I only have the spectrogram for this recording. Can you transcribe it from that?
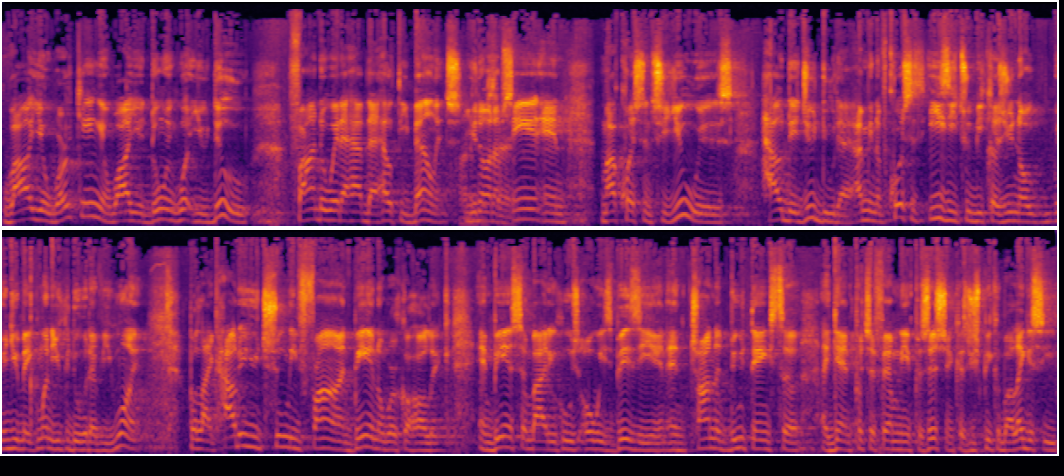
while you're working and while you're doing what you do, find a way to have that healthy balance. You know what I'm saying? And my question to you is, how did you do that? I mean, of course, it's easy to because you know when you make money, you can do whatever you want. But like, how do you truly find being a workaholic and being somebody who's always busy and, and trying to do things to again put your family in position? Because you speak about legacy.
